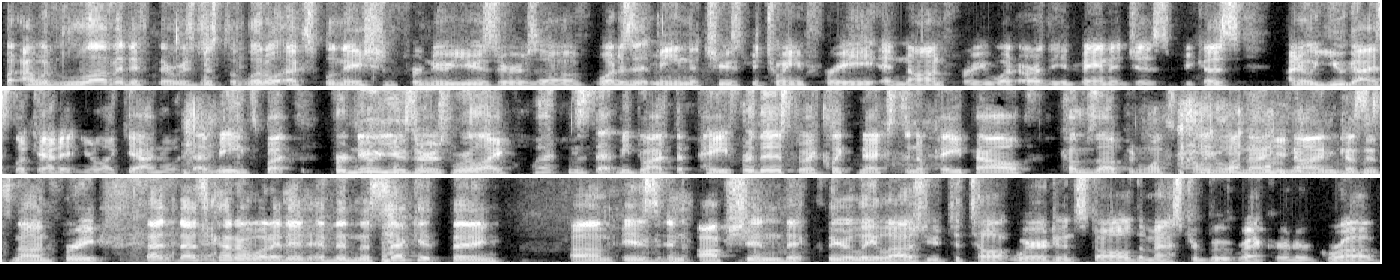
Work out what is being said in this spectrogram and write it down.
but I would love it if there was just a little explanation for new users of what does it mean to choose between free and non-free? What are the advantages? Because I know you guys look at it and you're like, yeah, I know what that means. But for new users, we're like, what does that mean? Do I have to pay for this? Do I click next and a PayPal comes up and wants twenty one ninety nine because it's non free? That that's kind of what I did. And then the second thing um, is an option that clearly allows you to tell it where to install the master boot record or grub.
